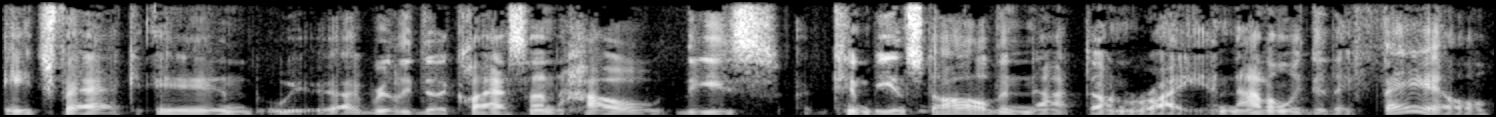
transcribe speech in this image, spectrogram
HVAC, and we, I really did a class on how these can be installed and not done right. And not only do they fail,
